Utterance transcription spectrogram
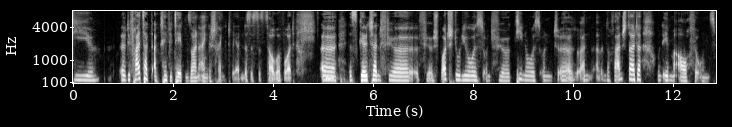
die die Freizeitaktivitäten sollen eingeschränkt werden. Das ist das Zauberwort. Äh, mhm. Das gilt dann für, für Sportstudios und für Kinos und äh, andere Veranstalter und eben auch für uns.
